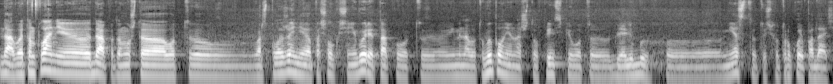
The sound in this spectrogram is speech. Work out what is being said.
Да, в этом плане, да, потому что вот э, расположение поселка Синегорье так вот э, именно вот выполнено, что в принципе вот э, для любых мест, то есть вот рукой подать.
